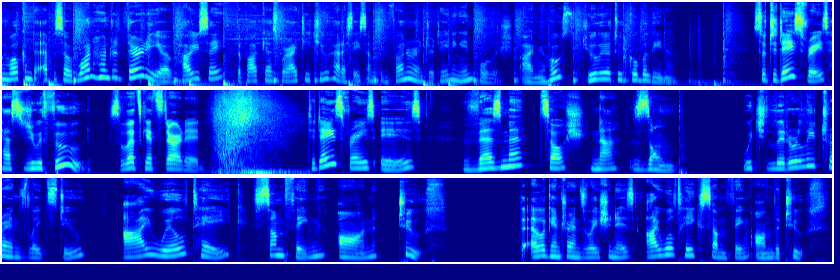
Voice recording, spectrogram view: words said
and welcome to episode 130 of How You Say, the podcast where I teach you how to say something fun or entertaining in Polish. I'm your host, Julia Tutko-Balina. So today's phrase has to do with food, so let's get started. Today's phrase is wezmę coś na ząb, which literally translates to I will take something on tooth. The elegant translation is I will take something on the tooth.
